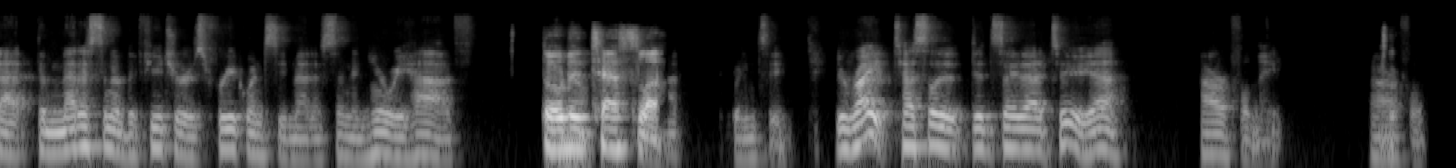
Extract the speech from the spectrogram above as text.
that the medicine of the future is frequency medicine, and here we have, So did know, Tesla. frequency. You're right. Tesla did say that too. Yeah. Powerful, mate. Powerful.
